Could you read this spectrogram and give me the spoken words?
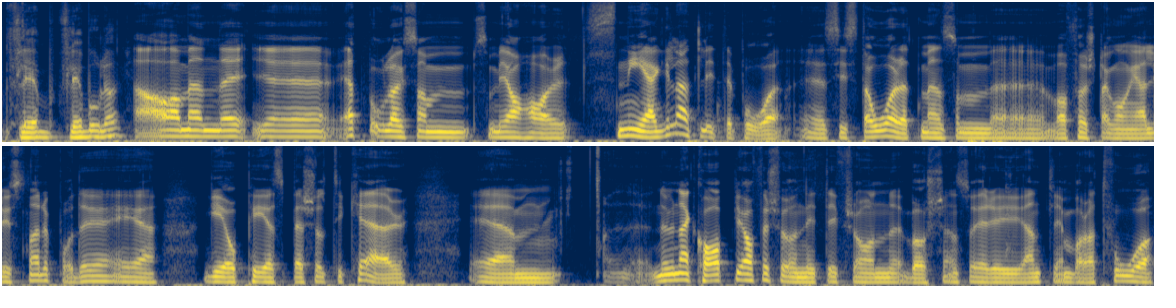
Fler, fler bolag? Ja, men eh, ett bolag som, som jag har sneglat lite på eh, sista året men som eh, var första gången jag lyssnade på det är GOP Specialty Care. Ehm, nu när Capio har försvunnit ifrån börsen så är det egentligen bara två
